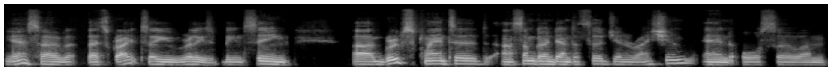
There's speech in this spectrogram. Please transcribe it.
Yeah, so that's great. So you've really been seeing uh, groups planted, uh, some going down to third generation, and also um,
